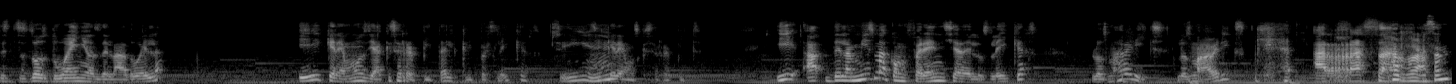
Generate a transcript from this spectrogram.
de estos dos dueños de la duela. Y queremos ya que se repita el Clippers Lakers. Sí, ¿eh? Sí queremos que se repita. Y ah, de la misma conferencia de los Lakers, los Mavericks. Los Mavericks que arrasan Arrasan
